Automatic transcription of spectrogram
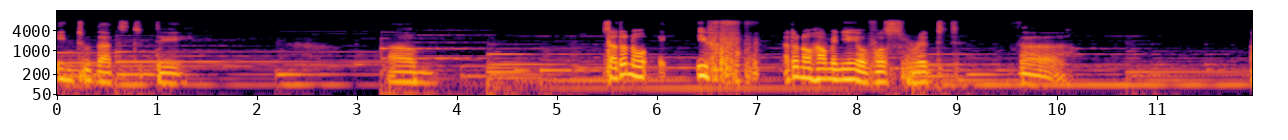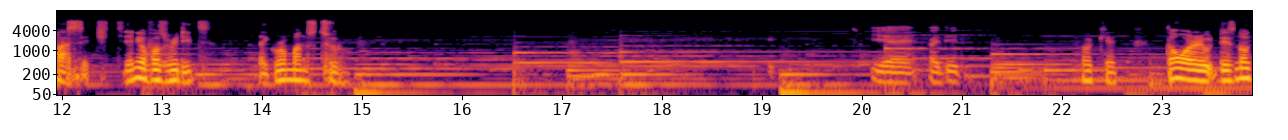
into that today. Um, so I don't know if I don't know how many of us read the passage. Did any of us read it? Like Romans 2. yeah, I did. Okay. Don't worry, there's no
